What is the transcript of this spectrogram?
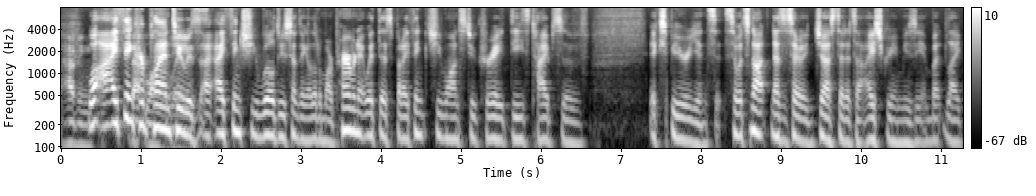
having. Well, I think her plan too is I, I think she will do something a little more permanent with this, but I think she wants to create these types of experiences. So it's not necessarily just that it's an ice cream museum, but like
